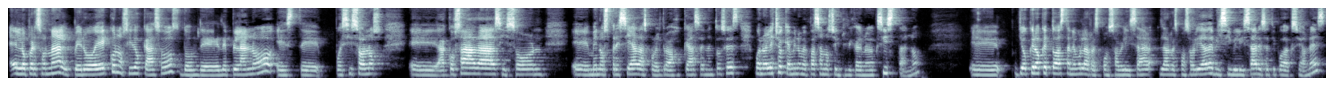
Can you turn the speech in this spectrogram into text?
en lo personal, pero he conocido casos donde de plano, este, pues sí son los eh, acosadas y son eh, menospreciadas por el trabajo que hacen. Entonces, bueno, el hecho de que a mí no me pasa no significa que no exista, ¿no? Yo creo que todas tenemos la, responsabilidad, la responsabilidad de visibilizar ese tipo de acciones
